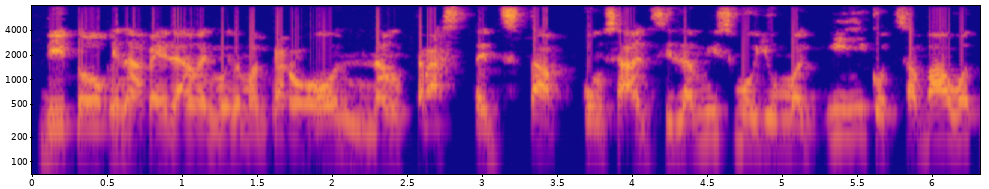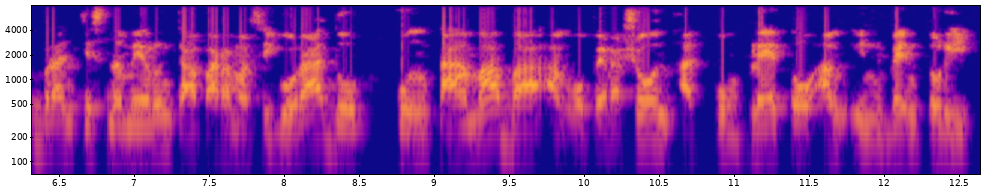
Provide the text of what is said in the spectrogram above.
dito kinakailangan mo na magkaroon ng trusted staff kung saan sila mismo yung mag-iikot sa bawat branches na meron ka para masigurado kung tama ba ang operasyon at kumpleto ang inventory.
